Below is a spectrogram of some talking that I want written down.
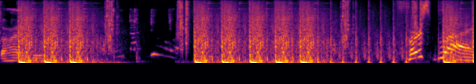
कहाँ First blood.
